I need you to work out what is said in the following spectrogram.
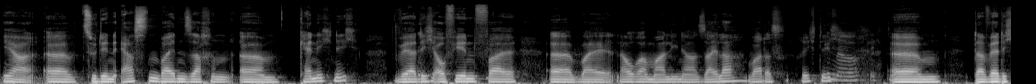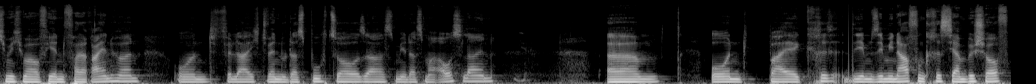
Ja, äh, zu den ersten beiden Sachen ähm, kenne ich nicht. Werde ich auf jeden Fall äh, bei Laura Marlina Seiler, war das richtig? Genau, richtig. Ähm, da werde ich mich mal auf jeden Fall reinhören und vielleicht, wenn du das Buch zu Hause hast, mir das mal ausleihen. Ähm, und bei Chris, dem Seminar von Christian Bischoff,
